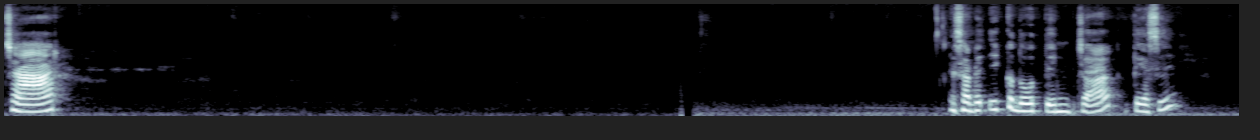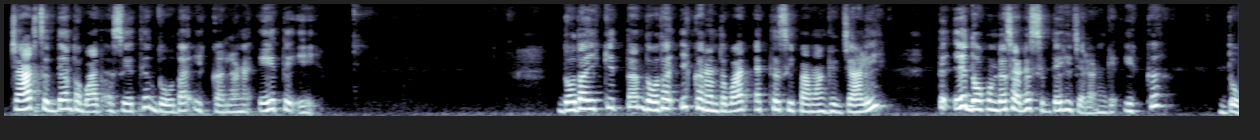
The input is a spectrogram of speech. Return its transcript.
4 ਇਹ ਸਾਡੇ 1 2 3 4 ਤੇ ਅਸੀਂ ਚਾਰ ਸਿੱਧਿਆਂ ਤੋਂ ਬਾਅਦ ਅਸੀਂ ਇੱਥੇ ਦੋ ਦਾ ਇੱਕ ਕਰ ਲੈਣਾ ਇਹ ਤੇ ਇਹ ਦੋ ਦਾ ਇੱਕ ਕੀਤਾ, ਦੋ ਦਾ ਇੱਕ ਕਰਨ ਤੋਂ ਬਾਅਦ ਇੱਥੇ ਅਸੀਂ ਪਾਵਾਂਗੇ ਜਾਲੀ ਤੇ ਇਹ ਦੋ ਕੁੰਡੇ ਸਾਡੇ ਸਿੱਧੇ ਹੀ ਚੱਲਣਗੇ। 1 2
